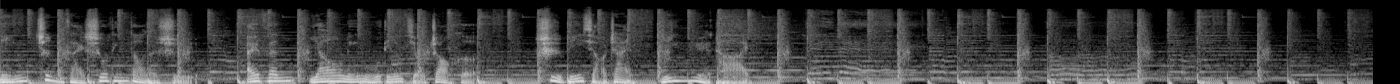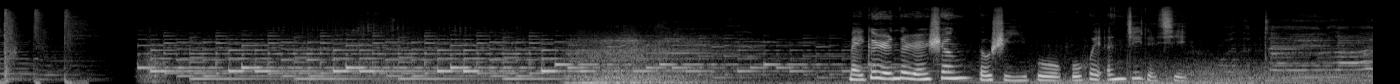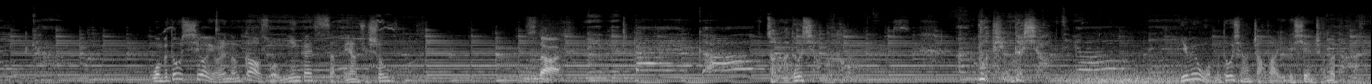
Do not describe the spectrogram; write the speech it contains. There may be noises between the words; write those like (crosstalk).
您正在收听到的是 FM 幺零五点九兆赫，赤兵小站音乐台。每个人的人生都是一部不会 NG 的戏。我们都希望有人能告诉我们应该怎么样去生活。不知道，怎么都想不通，不停的想，因为我们都想找到一个现成的答案。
